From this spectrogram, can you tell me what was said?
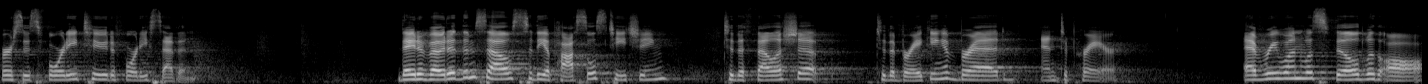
verses 42 to 47. They devoted themselves to the apostles' teaching, to the fellowship, to the breaking of bread, and to prayer. Everyone was filled with awe,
